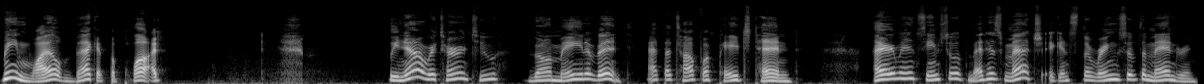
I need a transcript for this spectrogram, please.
Meanwhile, back at the plot, we now return to the main event at the top of page 10. Iron Man seems to have met his match against the rings of the Mandarin.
